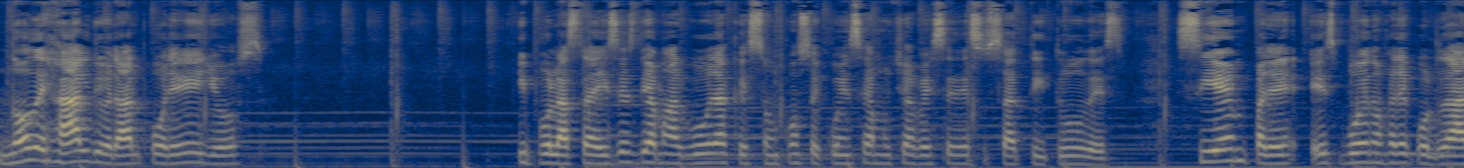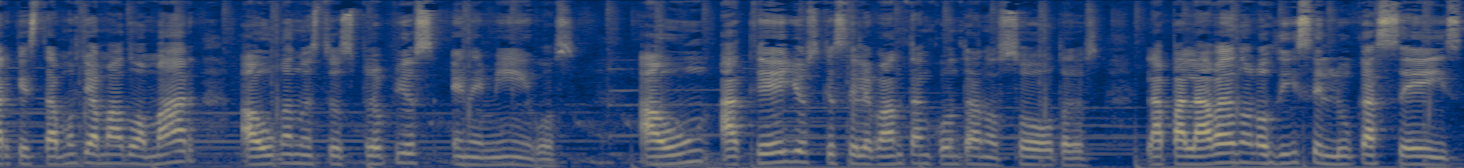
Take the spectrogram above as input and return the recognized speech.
no dejar de orar por ellos y por las raíces de amargura que son consecuencia muchas veces de sus actitudes. Siempre es bueno recordar que estamos llamados a amar aún a nuestros propios enemigos, aún aquellos que se levantan contra nosotros. La palabra nos lo dice en Lucas 6,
